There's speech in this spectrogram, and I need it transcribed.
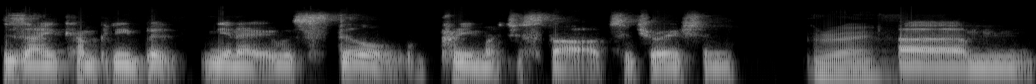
design company, but you know it was still pretty much a startup situation. Right. Um,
